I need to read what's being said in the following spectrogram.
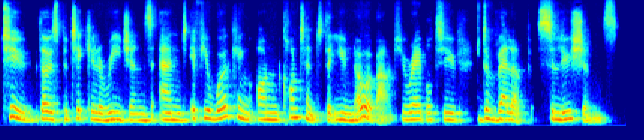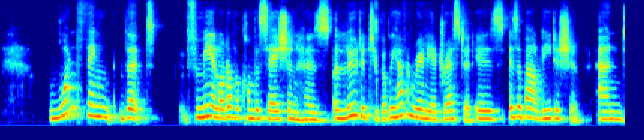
to those particular regions. And if you're working on content that you know about, you're able to develop solutions. One thing that for me, a lot of a conversation has alluded to, but we haven't really addressed it, is, is about leadership. And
